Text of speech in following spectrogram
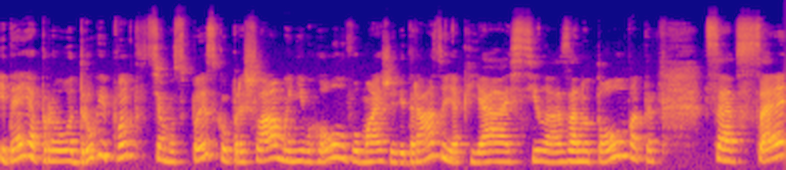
Ідея про другий пункт в цьому списку прийшла мені в голову майже відразу, як я сіла занотовувати це все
